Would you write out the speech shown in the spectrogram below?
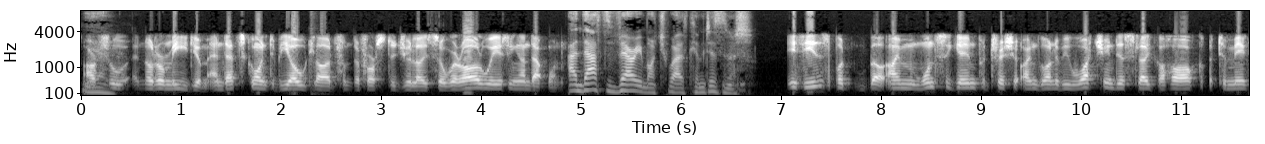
Yeah. Or through another medium, and that's going to be outlawed from the 1st of July. So we're all waiting on that one. And that's very much welcomed, isn't it? It is, but, I'm once again, Patricia. I'm going to be watching this like a hawk to make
